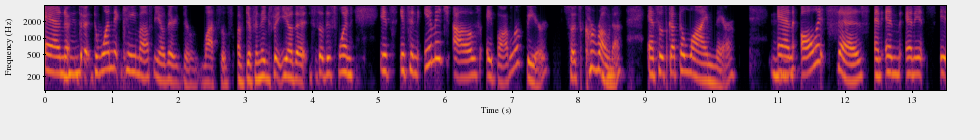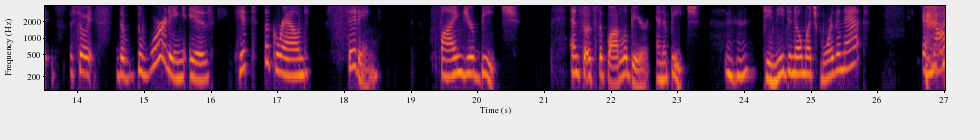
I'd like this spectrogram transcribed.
and mm-hmm. the the one that came up you know there there are lots of of different things but you know the so this one it's it's an image of a bottle of beer so it's Corona. Mm-hmm. And so it's got the lime there. Mm-hmm. And all it says, and and and it's it's so it's the the wording is hit the ground sitting, find your beach. And so it's the bottle of beer and a beach. Mm-hmm. Do you need to know much more than that? Not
